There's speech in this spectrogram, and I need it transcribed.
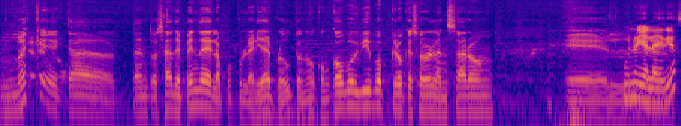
No es que cada tanto, o sea, depende de la popularidad del producto, ¿no? Con Cowboy Bebop creo que solo lanzaron el... ¿Uno y a la de Dios?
